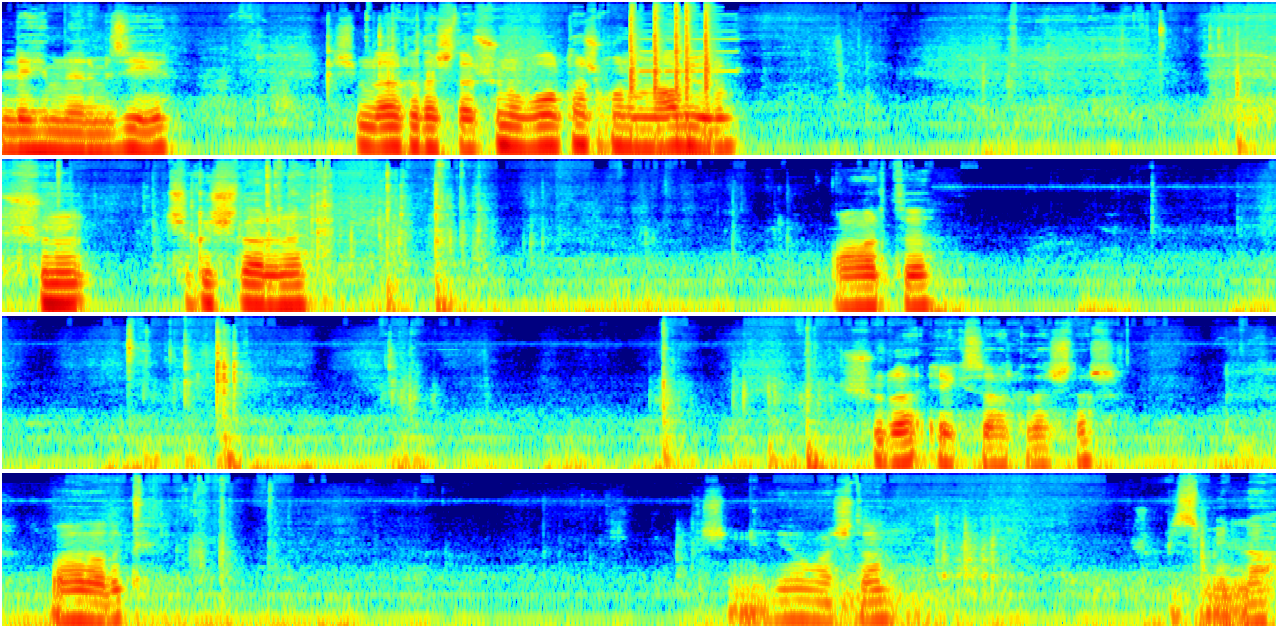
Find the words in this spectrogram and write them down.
Lehimlerimiz iyi. Şimdi arkadaşlar şunu voltaj konumuna alıyorum. Şunun çıkışlarını artı şu da eksi arkadaşlar. Bağladık. Şimdi yavaştan Bismillah.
